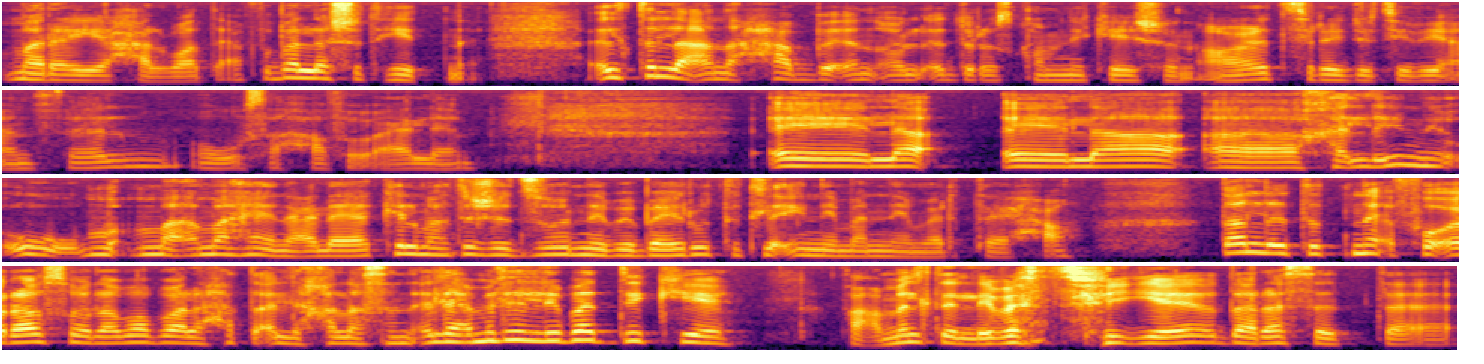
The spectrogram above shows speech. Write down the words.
ما ريح الوضع فبلشت هيتني قلت لها أنا حابة أنقل أدرس communication arts radio TV and film وصحافة وإعلام. إيه لا إيه لا آه خليني وما ما هين عليها. كل ما تيجي تزورني ببيروت تلاقيني ماني مرتاحة. ضلت تنق فوق راسه لبابا لحتى قال لي خلص انقلي اعملي اللي بدك إياه. فعملت اللي بدي إياه ودرست آه،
